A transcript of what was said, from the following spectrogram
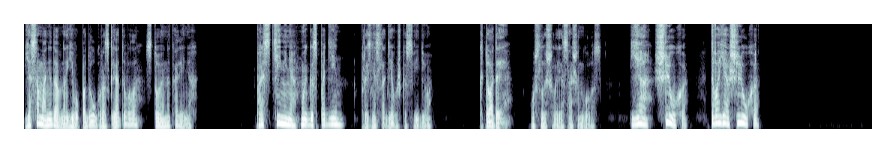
Я сама недавно его подолгу разглядывала, стоя на коленях. «Прости меня, мой господин», — произнесла девушка с видео. «Кто ты?» — услышала я Сашин голос. «Я шлюха! Твоя шлюха!»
